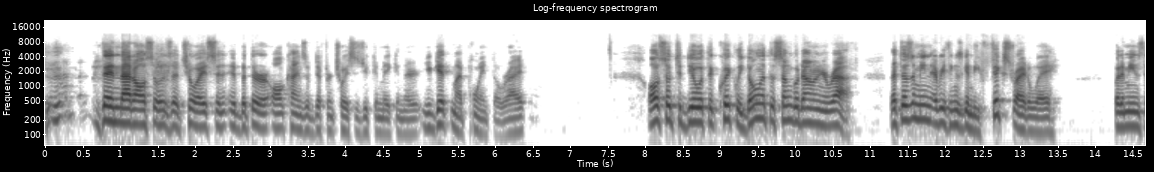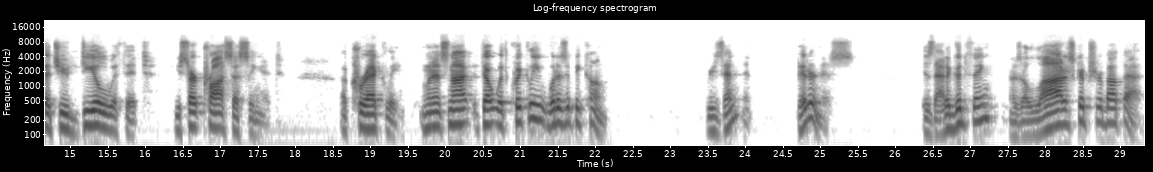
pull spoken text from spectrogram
then that also is a choice. And, but there are all kinds of different choices you can make in there. You get my point, though, right? Also, to deal with it quickly. Don't let the sun go down on your wrath. That doesn't mean everything is going to be fixed right away, but it means that you deal with it. You start processing it uh, correctly. When it's not dealt with quickly, what does it become? Resentment, bitterness. Is that a good thing? There's a lot of scripture about that.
